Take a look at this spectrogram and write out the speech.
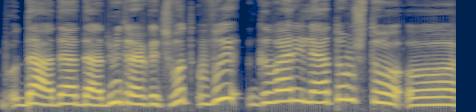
да, да, да, Дмитрий Дмитрий Аркадьевич, вот вы говорили о том, что э,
